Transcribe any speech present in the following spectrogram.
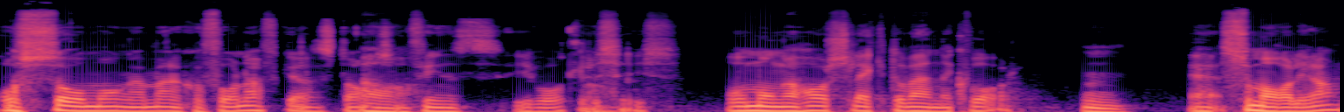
Och så många människor från Afghanistan Ja. som finns i vårt land. Precis. Och många har släkt och vänner kvar. Mm. Eh, Somalia,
